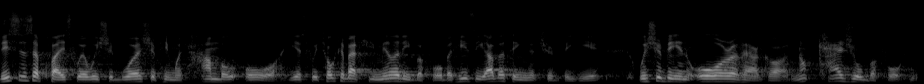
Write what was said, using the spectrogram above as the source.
This is a place where we should worship Him with humble awe. Yes, we talked about humility before, but here's the other thing that should be here. We should be in awe of our God, not casual before Him.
